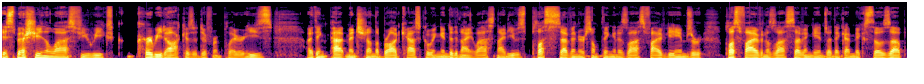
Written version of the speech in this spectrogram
especially in the last few weeks, Kirby Dach is a different player. He's I think Pat mentioned on the broadcast going into the night last night, he was plus seven or something in his last five games, or plus five in his last seven games. I think I mixed those up.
